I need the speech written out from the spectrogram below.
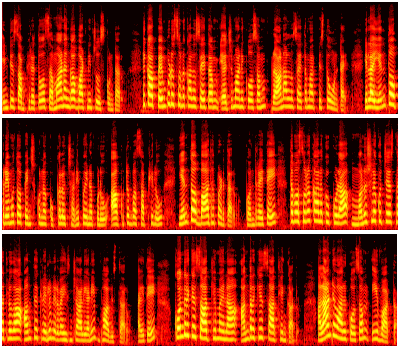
ఇంటి సభ్యులతో సమానంగా వాటిని చూసుకుంటారు. ఇక పెంపుడు సునకాలు సైతం యజమాని కోసం ప్రాణాలను సైతం అర్పిస్తూ ఉంటాయి. ఇలా ఎంతో ప్రేమతో పెంచుకున్న కుక్కలు చనిపోయినప్పుడు ఆ కుటుంబ సభ్యులు ఎంతో బాధపడతారు. కొందరైతే తమ సునకాలకు కూడా మనుషులకు చేసినట్లుగా అంత్యక్రియలు నిర్వహించాలి అని భావిస్తారు. అయితే కొందరికి సాధ్యమైన అందరికీ సాధ్యం కాదు. అలాంటి వారి కోసం ఈ వార్త.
